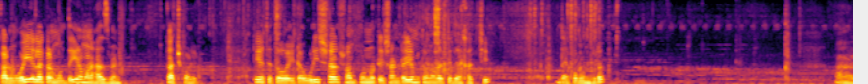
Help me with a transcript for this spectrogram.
কারণ ওই এলাকার মধ্যেই আমার হাজব্যান্ড কাজ করে। ঠিক আছে, তো এটা উড়িষ্যার সম্পূর্ণ স্টেশনটাই আমি তোমাদেরকে দেখাচ্ছি। দেখো বন্ধুরা আর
